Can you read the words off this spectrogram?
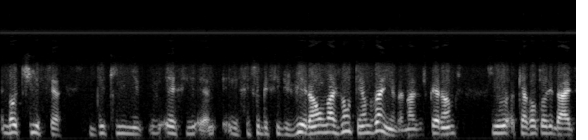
notícia de que esse, esses subsídios virão, nós não temos ainda. Nós esperamos que, que as autoridades,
